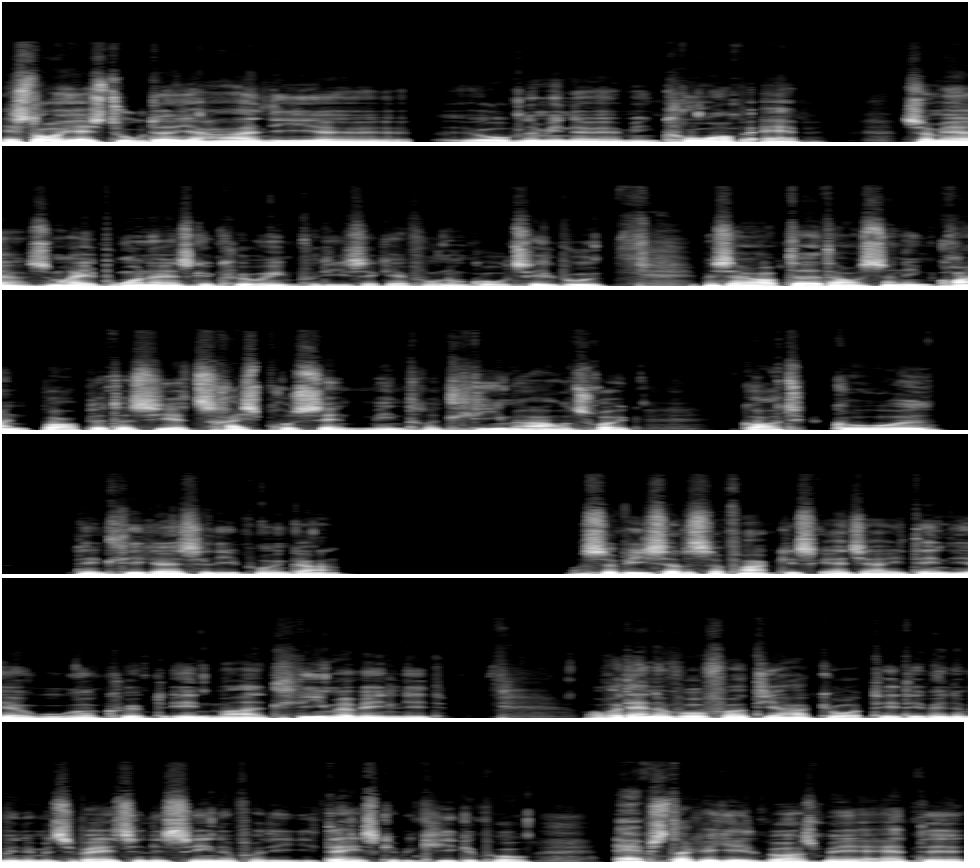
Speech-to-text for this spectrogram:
Jeg står her i studiet, jeg har lige øh, åbnet min, øh, min Coop-app, som jeg som regel bruger, når jeg skal købe ind, fordi så kan jeg få nogle gode tilbud. Men så har jeg opdaget, at der er også sådan en grøn boble, der siger 60% mindre klimaaftryk. Godt gået. Den klikker jeg så lige på en gang. Og så viser det sig faktisk, at jeg i den her uge har købt ind meget klimavenligt. Og hvordan og hvorfor de har gjort det, det vender vi nemlig tilbage til lidt senere, fordi i dag skal vi kigge på apps, der kan hjælpe os med at øh,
